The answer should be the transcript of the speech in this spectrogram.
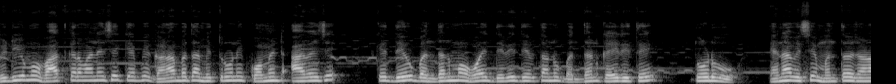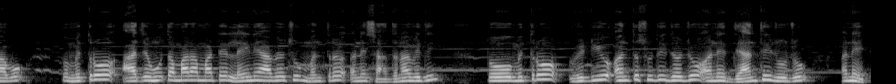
વિડીયોમાં વાત કરવાની છે. કેમ કે ઘણા બધા મિત્રોની કોમેન્ટ આવે છે. કે દેવ બંધનમાં હોય દેવી દેવતાનું બંધન કઈ રીતે તોડવું? એના વિશે મંત્ર જણાવો. તો મિત્રો, આજે હું તમારા માટે લઈને આવ્યો છું મંત્ર અને સાધના વિધિ. તો મિત્રો, વીડિયો અંત સુધી જોજો અને ધ્યાનથી જોજો. અને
